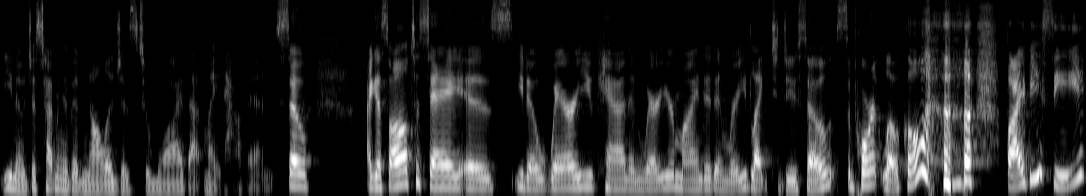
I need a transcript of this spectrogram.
you know, just having a bit of knowledge as to why that might happen. So, I guess all to say is, you know, where you can and where you're minded and where you'd like to do so, support local, buy BC.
